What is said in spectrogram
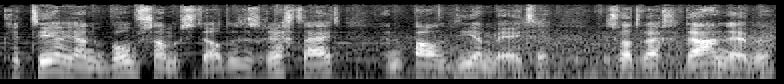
criteria aan de boomstammen stelt. Dat is rechtheid en een bepaalde diameter. Dus wat wij gedaan hebben,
